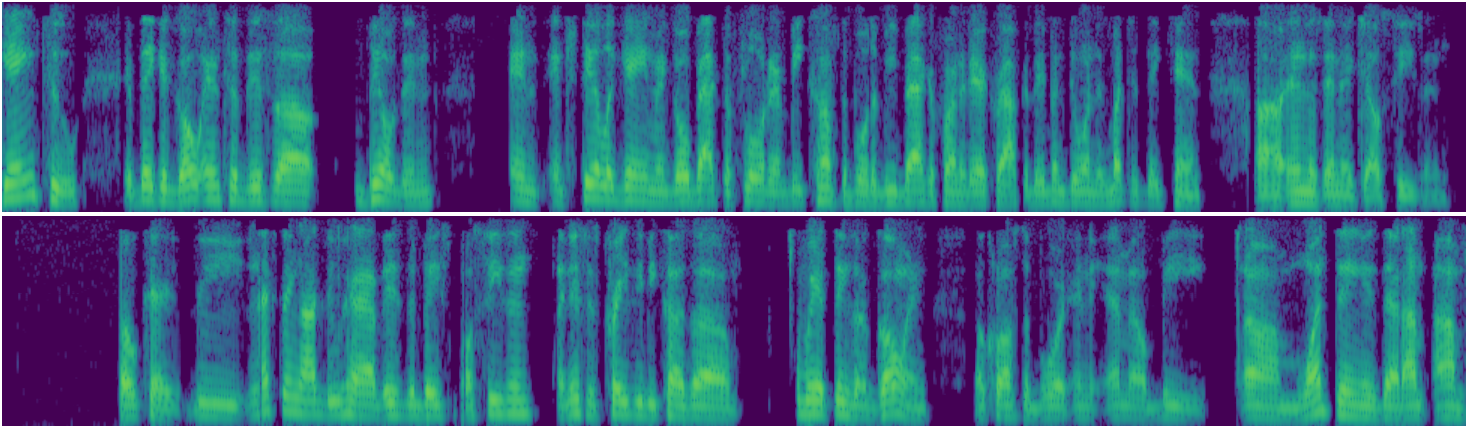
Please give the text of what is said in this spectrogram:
Game two, if they could go into this uh, building and and steal a game and go back to Florida and be comfortable to be back in front of crowd because they've been doing as much as they can uh, in this NHL season. Okay, the next thing I do have is the baseball season, and this is crazy because uh, where things are going across the board in the MLB. Um, one thing is that I'm, I'm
